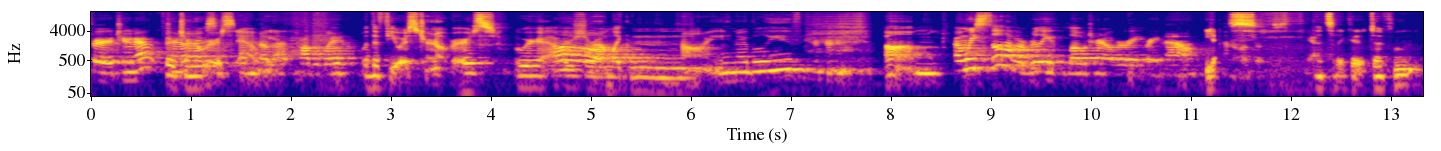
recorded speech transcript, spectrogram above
For turno- For turnovers, I yeah, don't know that probably. With the fewest turnovers. We were averaged Oh. around like nine, I believe. Um, And we still have a really low turnover rate right now. yes, yeah, that's like a definite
